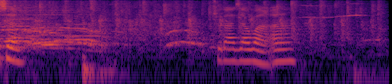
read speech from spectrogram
谢谢，祝大家晚安。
